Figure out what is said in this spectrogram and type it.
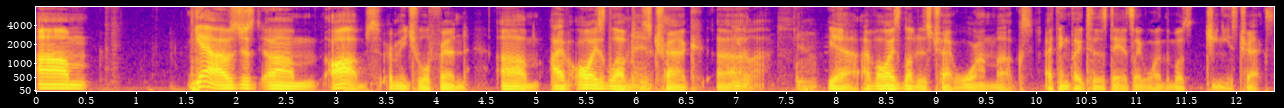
Um, yeah, I was just um, Obs, our mutual friend. Um, I've always loved his track. Uh, You know, Ops. Yeah. yeah, I've always loved his track "War on Mugs." I think like to this day, it's like one of the most genius tracks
